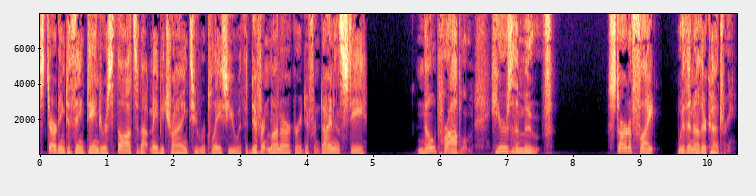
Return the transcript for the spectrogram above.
starting to think dangerous thoughts about maybe trying to replace you with a different monarch or a different dynasty. No problem. Here's the move. Start a fight with another country.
